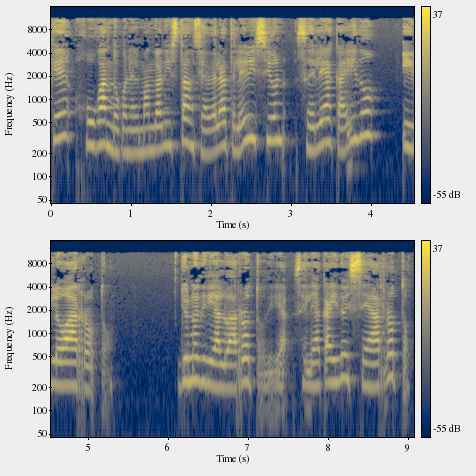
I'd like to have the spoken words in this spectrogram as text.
que jugando con el mando a distancia de la televisión se le ha caído y lo ha roto. Yo no diría lo ha roto, diría se le ha caído y se ha roto.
